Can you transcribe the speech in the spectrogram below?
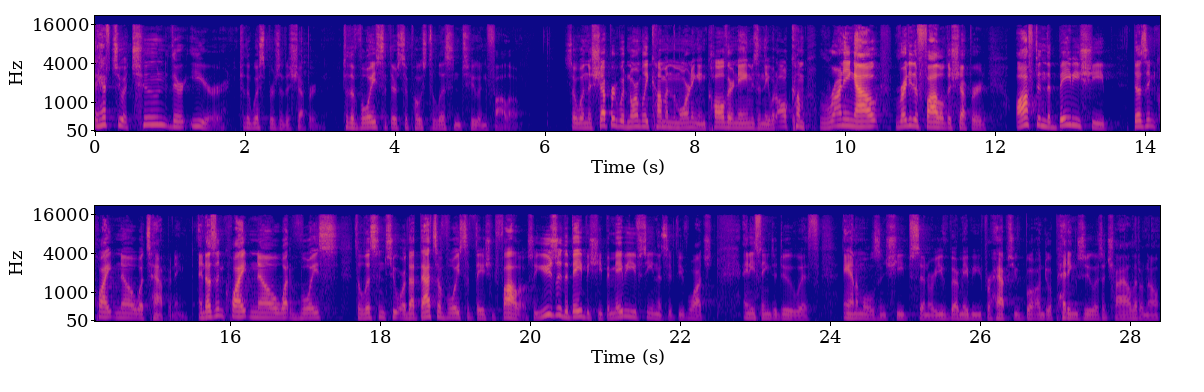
they have to attune their ear to the whispers of the shepherd, to the voice that they're supposed to listen to and follow. So when the shepherd would normally come in the morning and call their names, and they would all come running out, ready to follow the shepherd, often the baby sheep doesn't quite know what's happening and doesn't quite know what voice to listen to or that that's a voice that they should follow. So usually the baby sheep, and maybe you've seen this if you've watched anything to do with animals and sheep, and or you've or maybe you, perhaps you've gone to a petting zoo as a child. I don't know.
